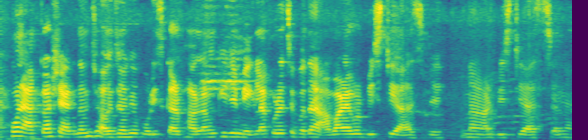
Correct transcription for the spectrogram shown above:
এখন আকাশ একদম ঝকঝকে পরিষ্কার। ভাবলাম কি যে মেঘলা করেছে বোধহয়, আবার একবার বৃষ্টি আসবে। না, আর বৃষ্টি আসছে না।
